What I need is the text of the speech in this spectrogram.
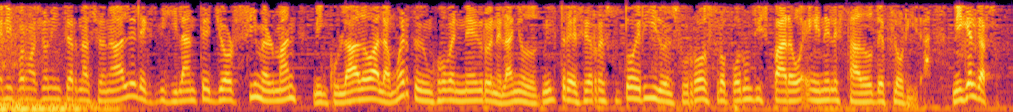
En información internacional, el exvigilante George Zimmerman, vinculado a la muerte de un joven negro en el año 2013, resultó herido en su rostro por un disparo en el estado de Florida. Miguel Garzón.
